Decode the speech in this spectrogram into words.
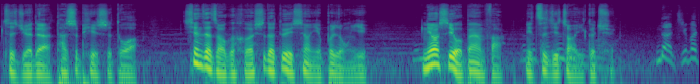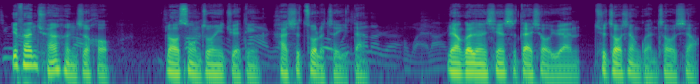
只觉得他是屁事多，现在找个合适的对象也不容易。你要是有办法，你自己找一个去。一番权衡之后，老宋终于决定还是做了这一单。两个人先是带小袁去照相馆照相，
